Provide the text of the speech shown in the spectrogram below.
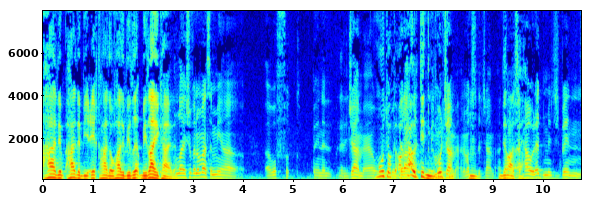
هذا هذا بيعيق هذا وهذا بيضايق هذا؟ والله شوف أنا ما أسميها أوفق بين ال- الجامعة مو توفق، والدراسة. حاول تدمج مو. الجامعة أنا ما أقصد. الجامعة دراسة. أحاول أدمج بين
